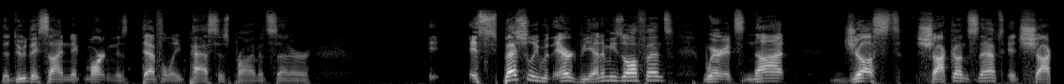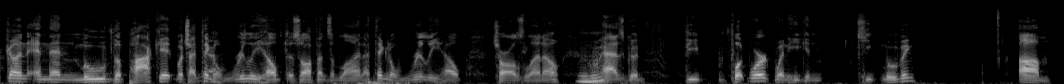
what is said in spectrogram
The dude they signed, Nick Martin, is definitely past his prime at center. It, especially with Eric Bieniemy's offense, where it's not just shotgun snaps, it's shotgun and then move the pocket, which I think yeah. will really help this offensive line. I think it'll really help Charles Leno, mm-hmm. who has good feet, footwork when he can keep moving. Um,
